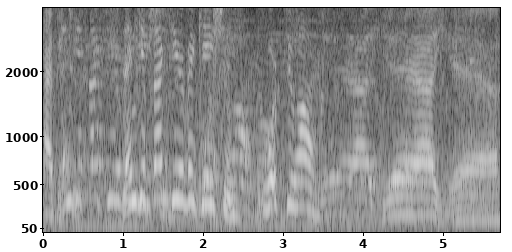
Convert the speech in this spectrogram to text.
Happy to. Then get back to your vacation. Work too hard. Yeah, yeah. yeah.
